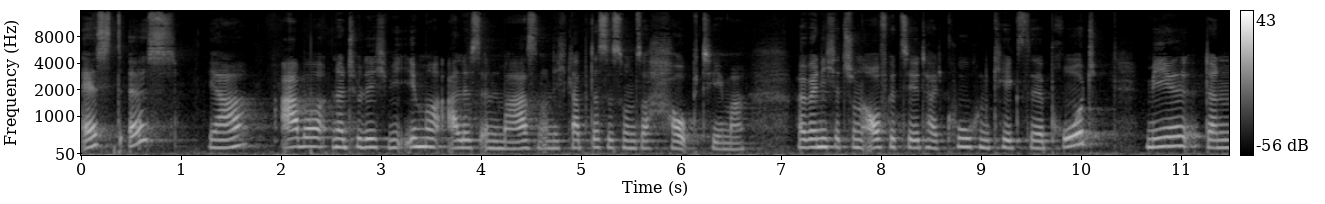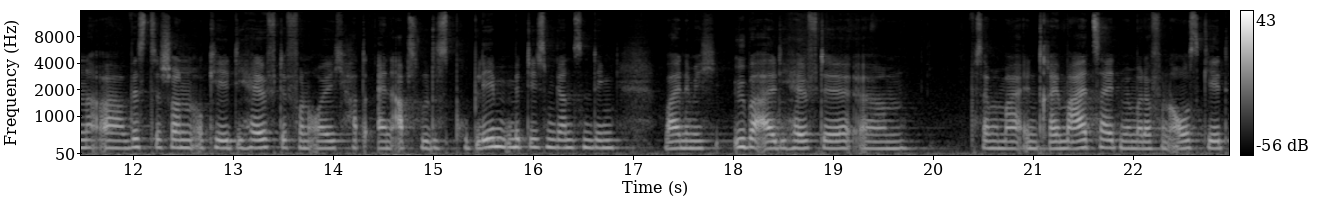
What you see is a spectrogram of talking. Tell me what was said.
esst es, ja, aber natürlich wie immer alles in Maßen. Und ich glaube, das ist unser Hauptthema. Weil wenn ich jetzt schon aufgezählt habe, Kuchen, Kekse, Brot, Mehl, dann äh, wisst ihr schon, okay, die Hälfte von euch hat ein absolutes Problem mit diesem ganzen Ding, weil nämlich überall die Hälfte, ähm, sagen wir mal, in drei Mahlzeiten, wenn man davon ausgeht,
